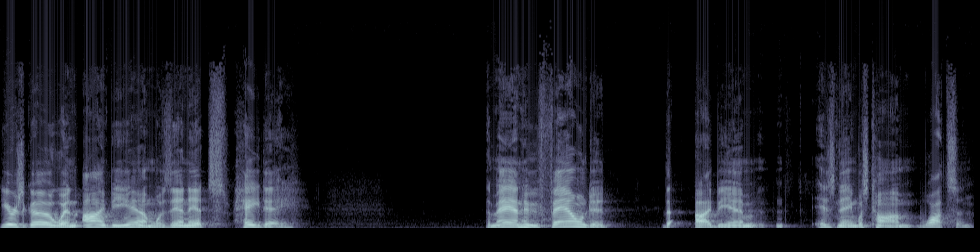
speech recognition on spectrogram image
Years ago, when IBM was in its heyday, the man who founded the IBM, his name was Tom Watson,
